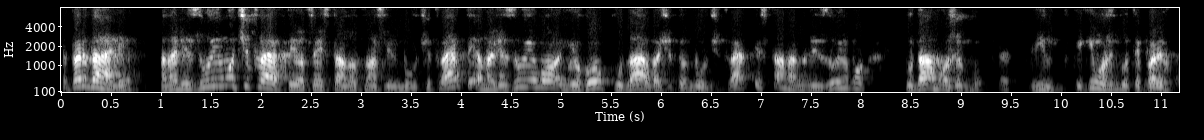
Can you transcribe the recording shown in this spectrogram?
Тепер далі аналізуємо четвертий оцей стан. От у нас він був четвертий. Аналізуємо його, куди, бачите, був четвертий стан, аналізуємо, куди може бути він, які можуть бути переходи.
